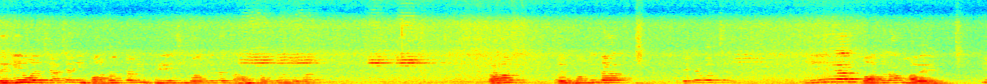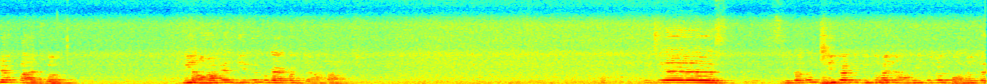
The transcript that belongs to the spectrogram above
দেখিয়ে বলছে আচ্ছা এই পাথরটা আমি পেয়েছি বলতে দাম কত হতে পারে? তখন ওই বন্ধুটা দেখে বলছে আর কত দাম হবে? তুই এক কাজ কর? তুই আমাকে দিয়ে দে তোকে একটা চা বলছে, সেটা তো ঠিক আছে কিন্তু ভাই আমি তোকে পাথরটা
